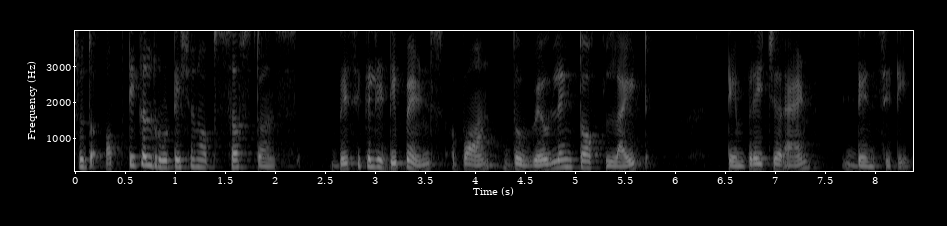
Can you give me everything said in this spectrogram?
So the optical rotation of substance basically depends upon the wavelength of light, temperature and density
